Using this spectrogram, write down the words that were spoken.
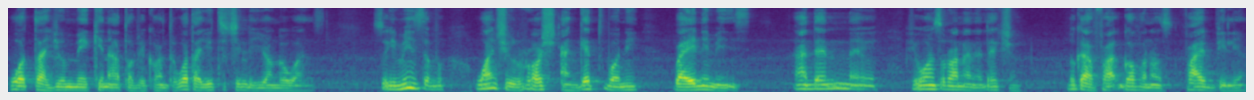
What are you making out of the country? What are you teaching the younger ones? So it means that one should rush and get money by any means. And then uh, if he wants to run an election, look at five governors, 5 billion.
